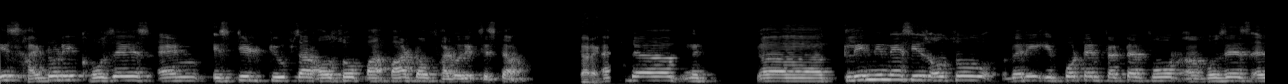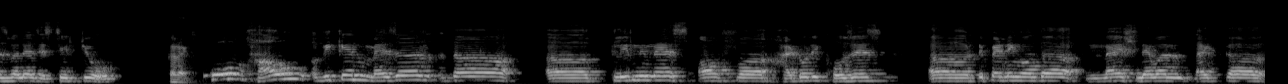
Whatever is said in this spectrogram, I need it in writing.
Uh, these hydraulic hoses and steel tubes are also pa part of hydraulic system. Correct. And uh, uh cleanliness is also very important factor for uh, hoses as well as steel tube. Correct. So how we can measure the uh, cleanliness of hydraulic hoses uh, depending on the mesh level, like uh,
